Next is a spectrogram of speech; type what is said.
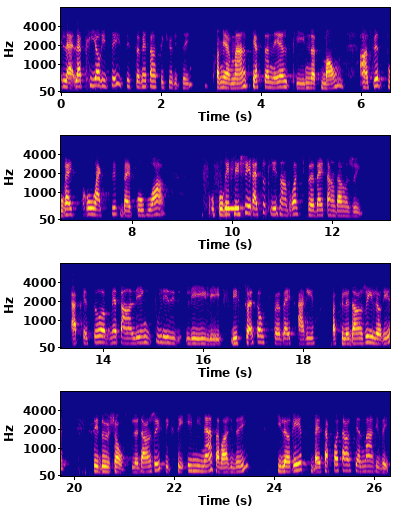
la, priorité, c'est de se mettre en sécurité, premièrement, personnel, puis notre monde. Ensuite, pour être proactif, ben, il faut voir, faut, faut réfléchir à tous les endroits qui peuvent être en danger après ça, mettre en ligne tous les, les, les, les, situations qui peuvent être à risque. Parce que le danger et le risque, c'est deux choses. Le danger, c'est que c'est éminent, ça va arriver. Puis le risque, ben, ça peut potentiellement arriver.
